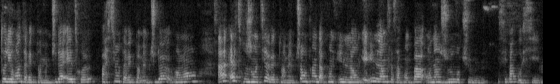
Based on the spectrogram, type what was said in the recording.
tolérante avec toi-même. Tu dois être patiente avec toi-même. Tu dois vraiment hein, être gentil avec toi-même. Tu es en train d'apprendre une langue. Et une langue, ça ne s'apprend pas en un jour. Tu c'est pas possible.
